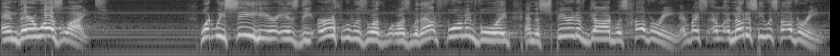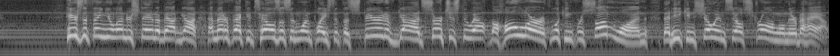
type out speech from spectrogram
and there was light. What we see here is the earth was, was without form and void, and the Spirit of God was hovering. Everybody, uh, notice he was hovering. Here's the thing you'll understand about God. As a matter of fact, it tells us in one place that the Spirit of God searches throughout the whole earth looking for someone that he can show himself strong on their behalf.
